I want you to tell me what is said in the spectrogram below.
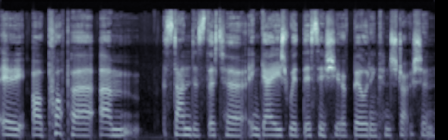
uh, are proper. Um, standards that are engaged with this issue of building construction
